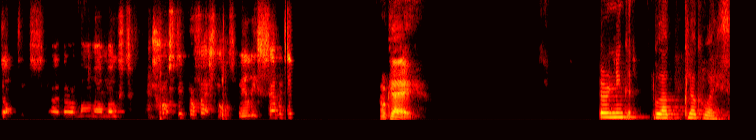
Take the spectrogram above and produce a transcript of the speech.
doctors. Uh, they're among our most trusted professionals. Nearly 70 Okay. Turning clock- clockwise.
